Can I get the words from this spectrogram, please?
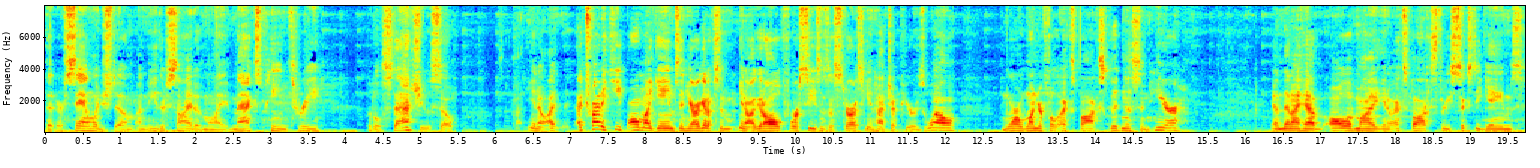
that are sandwiched um, on either side of my Max Payne 3 little statue. So, you know, I, I try to keep all my games in here. I got some, you know, I got all four seasons of Starsky and Hutch up here as well. More wonderful Xbox goodness in here and then I have all of my you know Xbox 360 games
